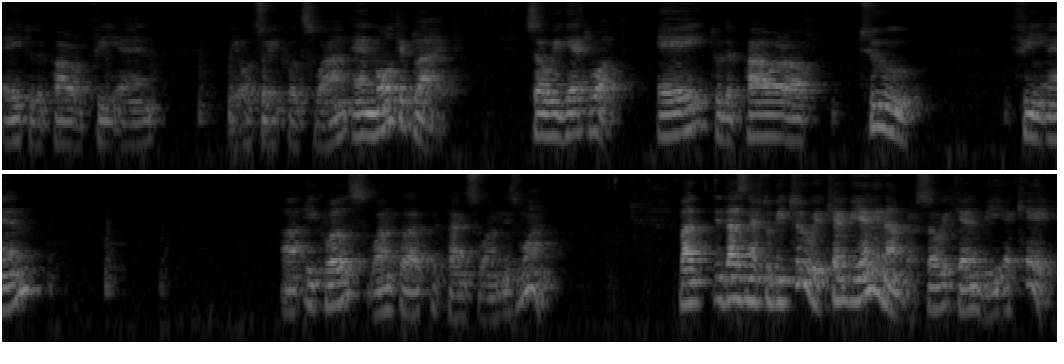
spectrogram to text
a to the power of phi n, also equals 1, and multiply it. So we get what? a to the power of 2 phi n uh, equals 1 plus, times 1 is 1. But it doesn't have to be 2, it can be any number, so it can be a k.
